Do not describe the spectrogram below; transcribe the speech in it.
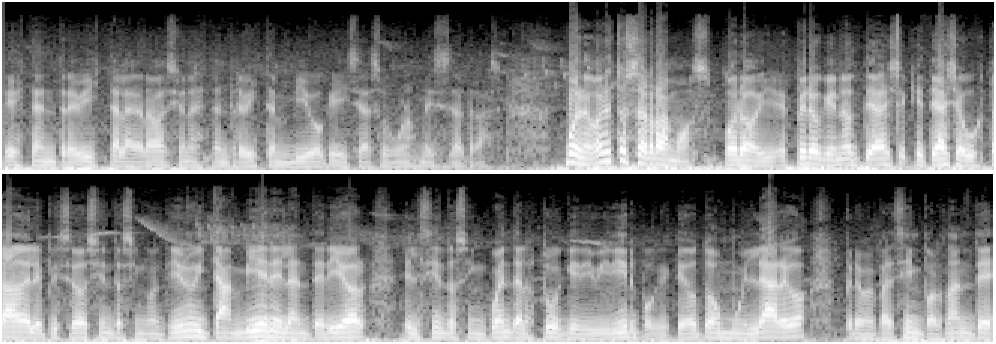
esta entrevista, la grabación de esta entrevista en vivo que hice hace algunos meses atrás. Bueno, con esto cerramos por hoy. Espero que, no te haya, que te haya gustado el episodio 151 y también el anterior, el 150, los tuve que dividir porque quedó todo muy largo, pero me parecía importante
